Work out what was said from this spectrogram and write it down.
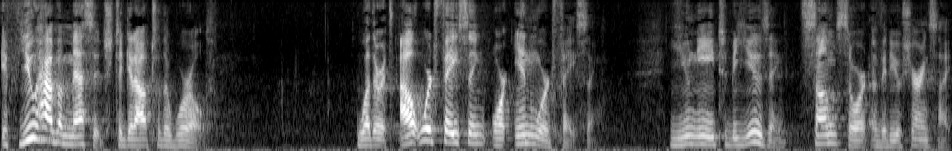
If you have a message to get out to the world, whether it's outward facing or inward facing, you need to be using some sort of video sharing site.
